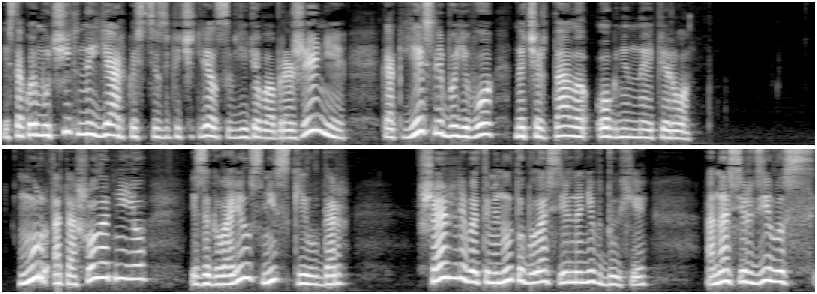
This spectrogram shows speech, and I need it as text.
и с такой мучительной яркостью запечатлелся в ее воображении, как если бы его начертало огненное перо. Мур отошел от нее и заговорил с мисс Килдер. Шерли в эту минуту была сильно не в духе. Она сердилась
